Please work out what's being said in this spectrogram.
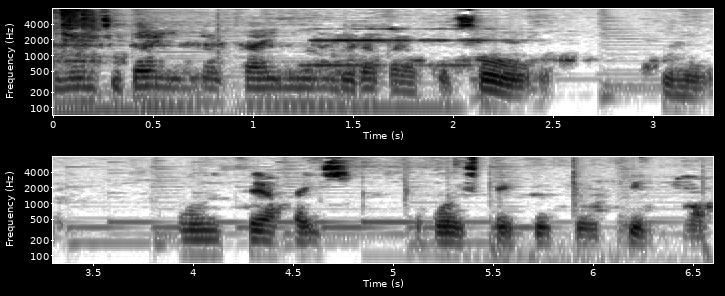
の時代のタイミングだからこそ、この音声配信、ボイステイクっていうのは、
